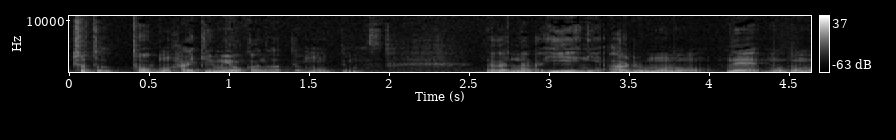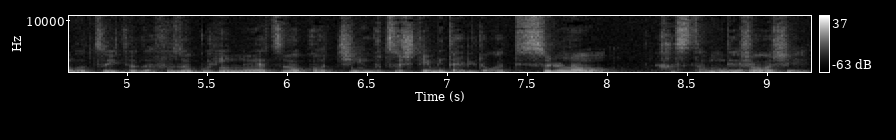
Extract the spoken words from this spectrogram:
ちょっと当分履いてみようかなって思ってます。だからなんか家にあるものねもともとついてた付属品のやつをこっちに移してみたりとかってするのもカスタムでしょうし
